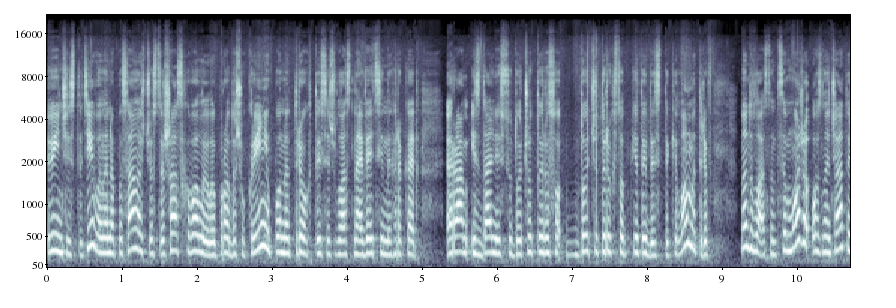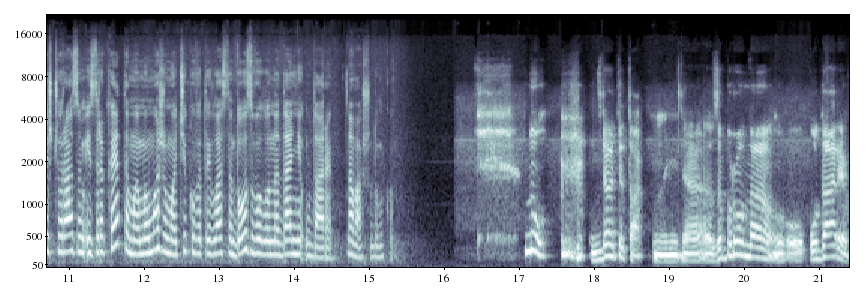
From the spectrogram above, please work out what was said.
в іншій статті вони написали, що США схвалили продаж Україні понад трьох тисяч власне авіаційних ракет РАМ із дальністю до 400, до 450 кілометрів. Ну, власне, це може означати, що разом із ракетами ми можемо очікувати власне дозволу на дані удари. На вашу думку. Ну давайте так. Е, Заборона ударів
